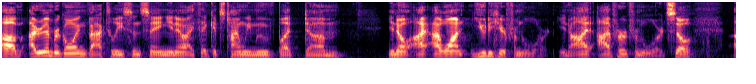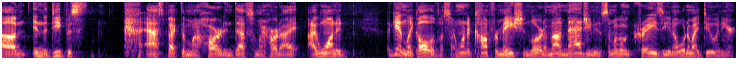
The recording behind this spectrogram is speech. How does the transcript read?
um, I remember going back to Lisa and saying, you know, I think it's time we move, but, um, you know, I, I, want you to hear from the Lord. You know, I, I've heard from the Lord. So um, in the deepest aspect of my heart and depths of my heart, I, I wanted, again, like all of us, I wanted confirmation. Lord, I'm not imagining this. I'm not going crazy. You know, what am I doing here?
